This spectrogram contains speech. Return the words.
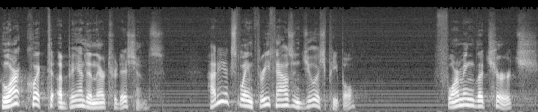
who aren't quick to abandon their traditions? How do you explain 3,000 Jewish people forming the church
